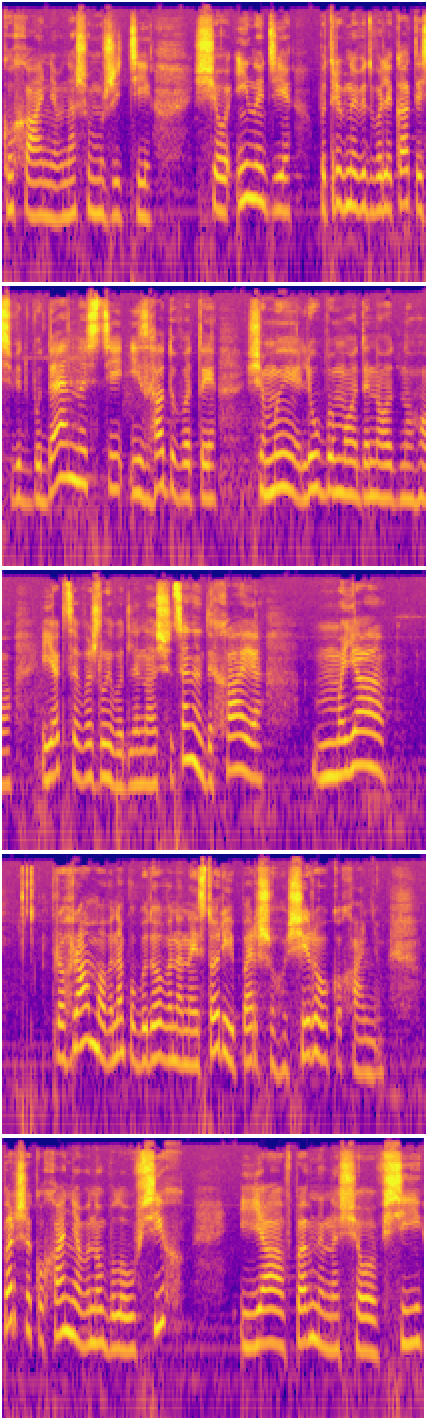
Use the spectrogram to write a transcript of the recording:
кохання в нашому житті, що іноді потрібно відволікатись від буденності і згадувати, що ми любимо один одного, і як це важливо для нас, що це надихає. Моя Програма вона побудована на історії першого щирого кохання. Перше кохання воно було у всіх, і я впевнена, що всі,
